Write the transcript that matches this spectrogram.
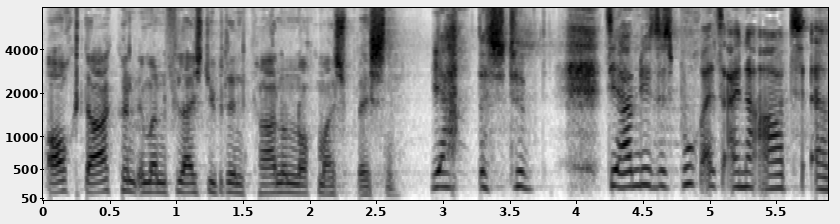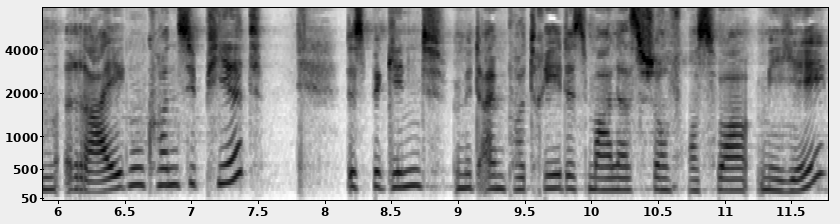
Auch da könnte man vielleicht über den Kanon noch mal sprechen. Ja, das stimmt. Sie haben dieses Buch als eine Art ähm, Reigen konzipiert. Das beginnt mit einem Porträt des Malers Jean-François Millet.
